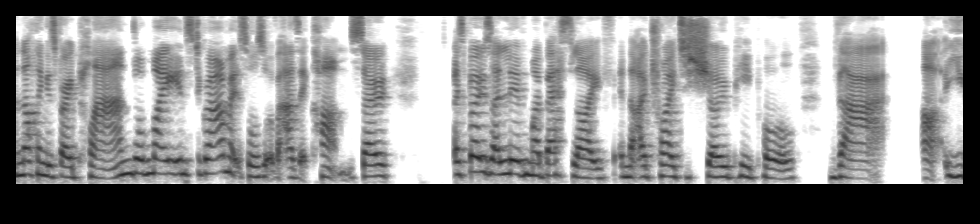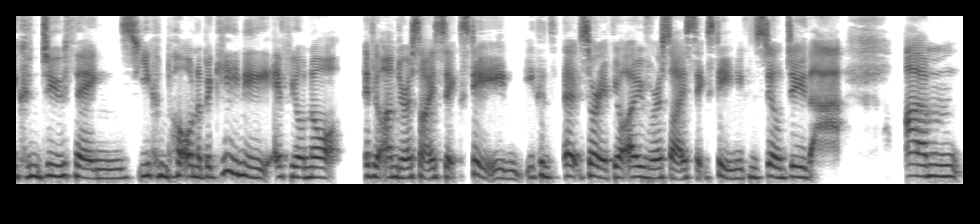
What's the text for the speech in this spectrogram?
nothing is very planned on my Instagram. It's all sort of as it comes. So I suppose I live my best life in that I try to show people that uh, you can do things. You can put on a bikini if you're not if you're under a size 16. You can uh, sorry if you're over a size 16. You can still do that. Um,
